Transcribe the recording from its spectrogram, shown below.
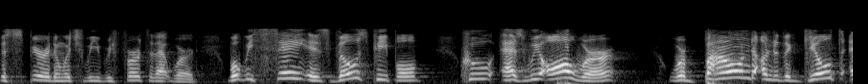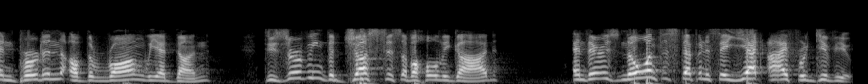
the spirit in which we refer to that word. What we say is those people who, as we all were, were bound under the guilt and burden of the wrong we had done, deserving the justice of a holy God, and there is no one to step in and say, Yet I forgive you.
